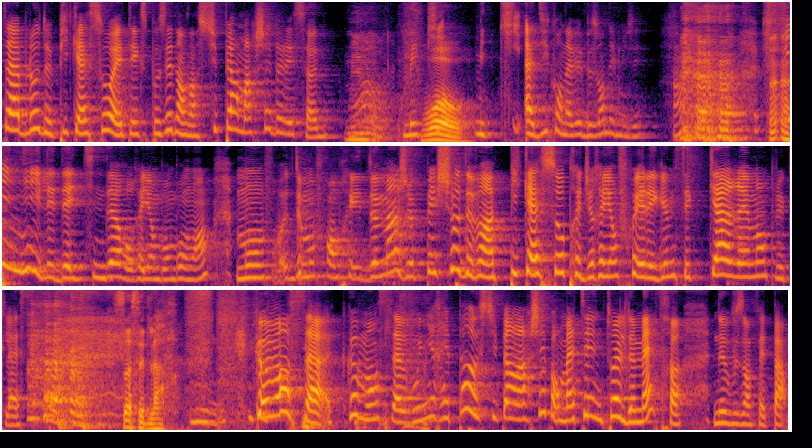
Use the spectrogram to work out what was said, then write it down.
tableau de Picasso a été exposé dans un supermarché de l'Essonne. Mais non. Mais qui, Wow. mais qui a dit qu'on avait besoin des musées? Hein Fini les dates Tinder au rayon bonbons hein mon, de mon franc prix. Demain, je pécho devant un Picasso près du rayon fruits et légumes. C'est carrément plus classe. Ça, c'est de l'art. Comment ça Comment ça? Vous n'irez pas au supermarché pour mater une toile de maître? Ne vous en faites pas.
